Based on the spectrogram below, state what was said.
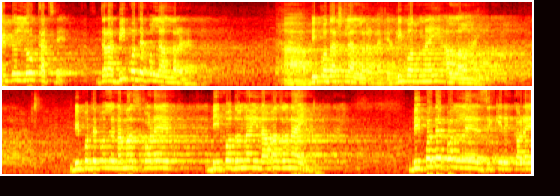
একদল লোক আছে যারা বিপদে পড়লে আল্লাহরে ডাকে। বিপদ আসলে আল্লাহরে ডাকে। বিপদ নাই, আল্লাহও নাই। বিপদে পড়লে নামাজ পড়ে, বিপদও নাই, নামাজও নাই। বিপদে পড়লে জিকির করে,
